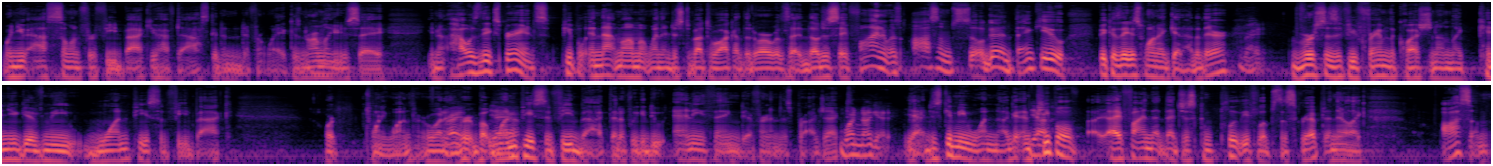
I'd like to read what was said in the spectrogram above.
when you ask someone for feedback, you have to ask it in a different way. Because normally you say, you know, how was the experience? People in that moment when they're just about to walk out the door will say, they'll just say, fine, it was awesome, so good, thank you, because they just want to get out of there. Right. Versus if you frame the question on like, can you give me one piece of feedback, 21 or whatever, Right. but Yeah, one yeah. piece of feedback that if we could do anything different in this project, One nugget. yeah, just give me one nugget. And Yeah. people, I find that that just completely flips the script, and they're like, awesome,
